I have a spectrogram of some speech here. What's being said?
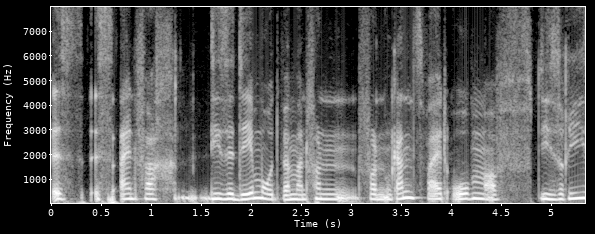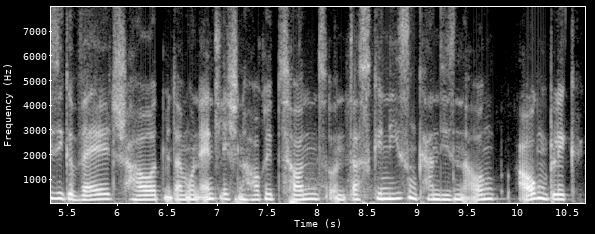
es ist einfach diese Demut, wenn man von, von ganz weit oben auf diese riesige Welt schaut mit einem unendlichen Horizont und das genießen kann, diesen Augenblick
